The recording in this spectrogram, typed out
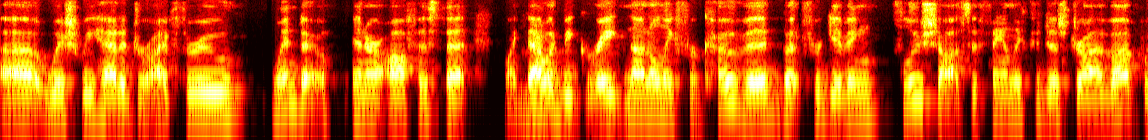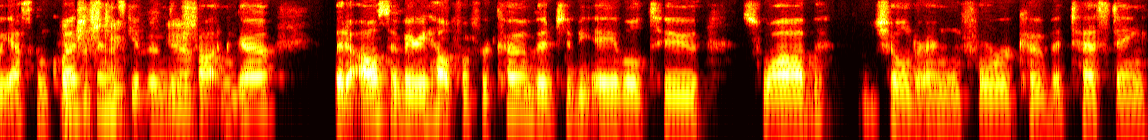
uh, wish we had a drive-through window in our office that like that mm-hmm. would be great not only for covid but for giving flu shots if families could just drive up we ask them questions give them yeah. the shot and go but also very helpful for covid to be able to swab children for covid testing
